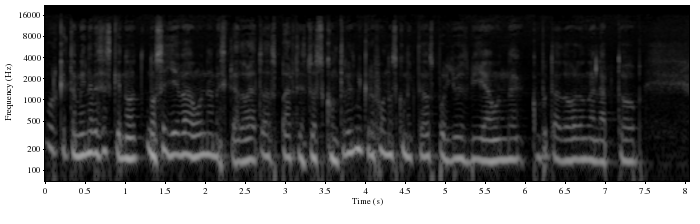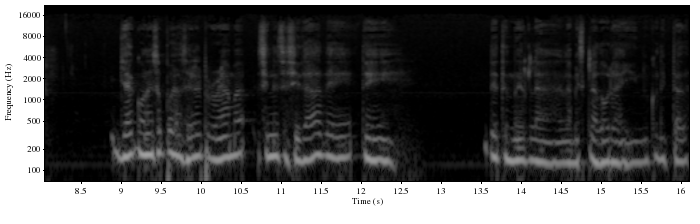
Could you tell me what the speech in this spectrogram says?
porque también a veces que no, no se lleva una mezcladora a todas partes. Entonces, con tres micrófonos conectados por USB a una computadora, una laptop, ya con eso puedes hacer el programa sin necesidad de, de, de tener la, la, mezcladora ahí conectada.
